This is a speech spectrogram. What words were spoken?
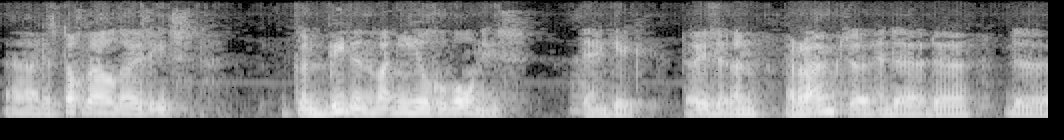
Eh dat is toch wel dat je iets kunt bieden wat niet heel gewoon is, denk ik. Dat je ze een ruimte en de, de, de,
